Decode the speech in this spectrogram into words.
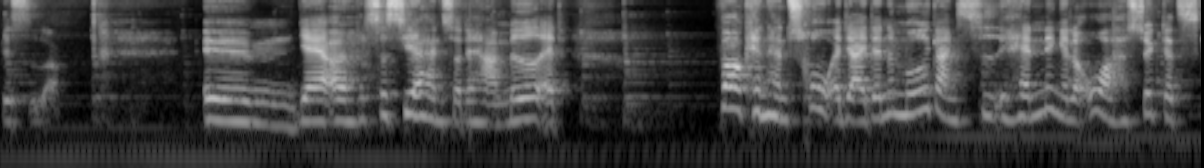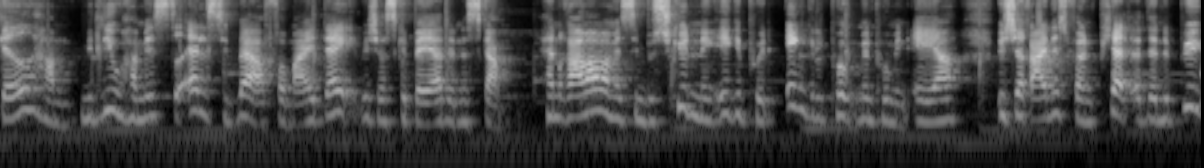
besidder. Øhm, ja, og så siger han så det her med, at hvor kan han tro, at jeg i denne modgangstid i handling eller ord har søgt at skade ham? Mit liv har mistet alt sit værd for mig i dag, hvis jeg skal bære denne skam. Han rammer mig med sin beskyldning ikke på et enkelt punkt, men på min ære. Hvis jeg regnes for en pjalt af denne by,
